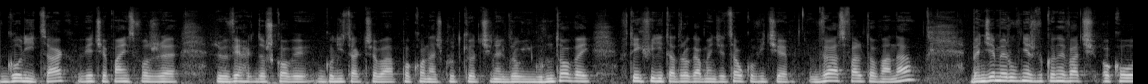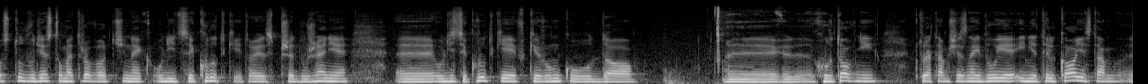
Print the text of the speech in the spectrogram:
w Golicach. Wiecie Państwo, że żeby wjechać do szkoły w Golicach trzeba pokonać krótki odcinek drogi gruntowej. W tej chwili ta droga będzie całkowicie wyasfaltowana. Będziemy również wykonywać około 120-metrowy odcinek ulicy Krótkiej. To jest przedłużenie e, ulicy Krótkiej w kierunku do e, hurtowni, która tam się znajduje i nie tylko. Jest tam y,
